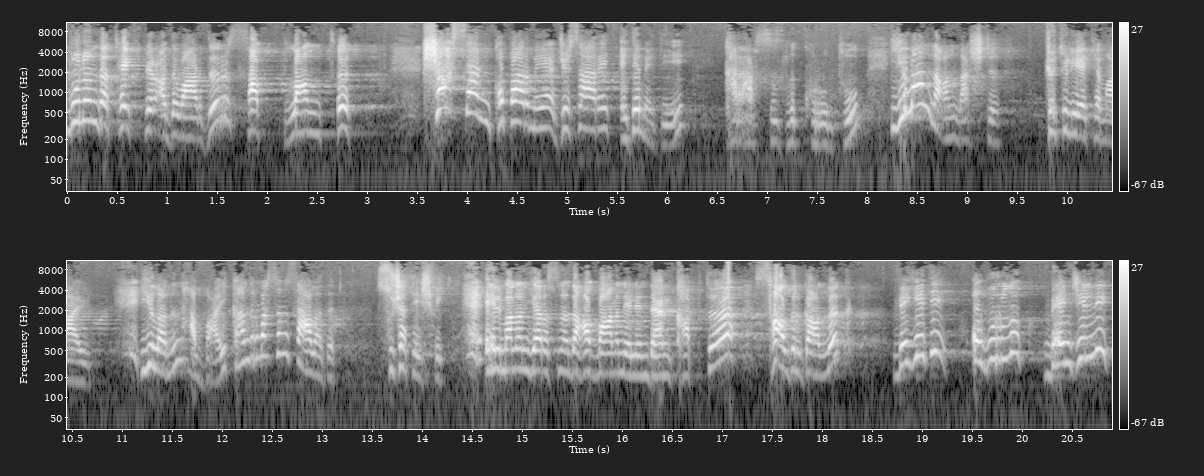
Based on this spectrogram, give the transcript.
Bunun da tek bir adı vardır saplantı. Şahsen koparmaya cesaret edemediği kararsızlık kuruntu yılanla anlaştı. Kötülüğe temayül. Yılanın Havva'yı kandırmasını sağladı. Suça teşvik. Elmanın yarısını da Havva'nın elinden kaptı. Saldırganlık ve yedi. Oburluk, bencillik.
